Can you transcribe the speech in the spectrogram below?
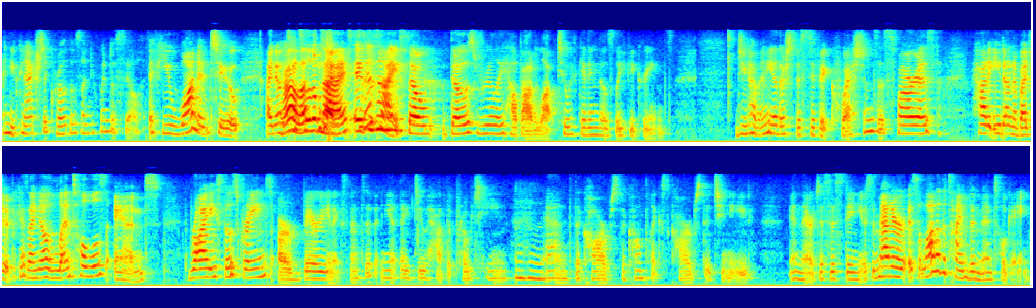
And you can actually grow those on your windowsill if you wanted to. I know it wow, takes a little nice. time. It is nice. So those really help out a lot too with getting those leafy greens. Do you have any other specific questions as far as how to eat on a budget? Because I know lentils and rice, those grains are very inexpensive, and yet they do have the protein mm-hmm. and the carbs, the complex carbs that you need in there to sustain you. It's a matter. It's a lot of the time the mental game.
